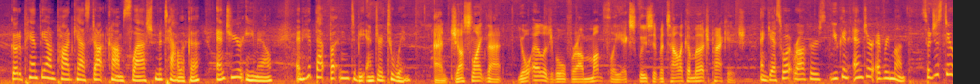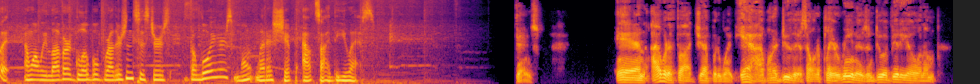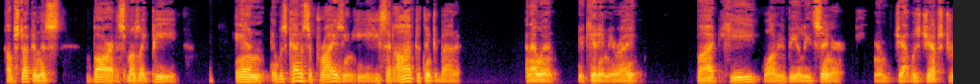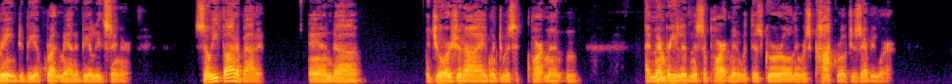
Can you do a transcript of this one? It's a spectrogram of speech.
Go to pantheonpodcast.com slash Metallica, enter your email, and hit that button to be entered to win. And just like that, you're eligible for our monthly exclusive Metallica merch package. And guess what, rockers? You can enter every month. So just do it. And while we love our global brothers and sisters, the lawyers won't let us ship outside the U.S. James. And I would have thought Jeff would have went, yeah, I want to do this. I want to play arenas and do a video. And I'm, I'm stuck in this bar that smells like pee. And it was kind of surprising. He, he said, I'll have to think about it. And I went, you're kidding me, right? But he wanted to be a lead singer. You know, Jeff was Jeff's dream to be a front man and be a lead singer. So he thought about it. And, uh, George and I went to his apartment and I remember he lived in this apartment with this girl and there was cockroaches everywhere.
